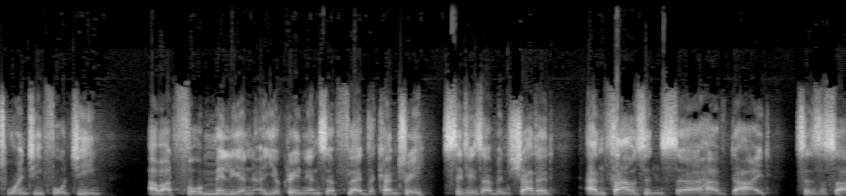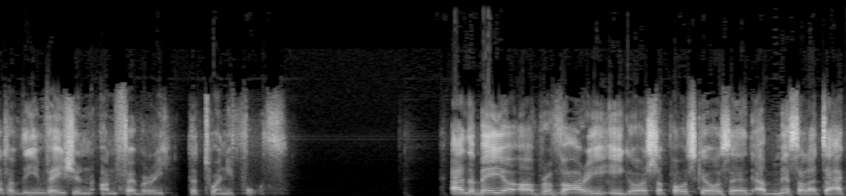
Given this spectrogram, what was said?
2014. About 4 million Ukrainians have fled the country, cities have been shattered, and thousands uh, have died since the start of the invasion on February the 24th. And the mayor of Brovary, Igor Shapotsko, said a missile attack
